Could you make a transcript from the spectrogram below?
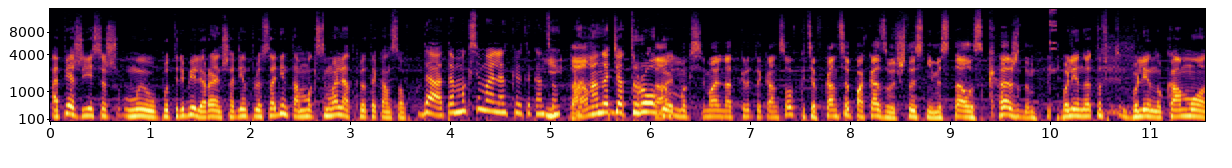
опять же, если ж мы употребили раньше 1 плюс 1, там максимально открытая концовка. Да, там максимально открытая И концовка. Там- а- она тебя трогает. Там максимально открытая концовка, тебе в конце показывают, что с ними стало с каждым. Блин, ну это, блин, ну come on.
